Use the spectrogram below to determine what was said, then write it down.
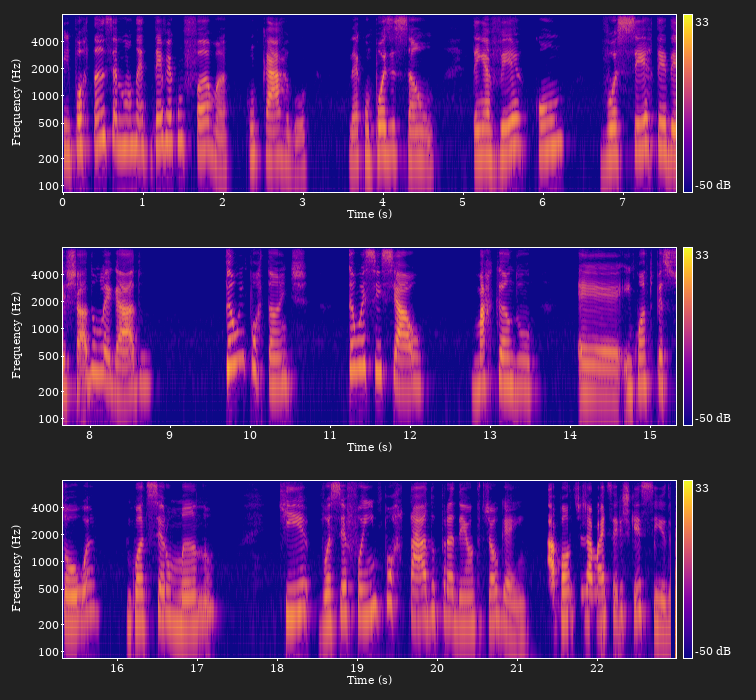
Importância não tem a ver com fama, com cargo, né, com posição. Tem a ver com você ter deixado um legado tão importante, tão essencial, marcando é, enquanto pessoa, enquanto ser humano, que você foi importado para dentro de alguém, a ponto de jamais ser esquecido.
